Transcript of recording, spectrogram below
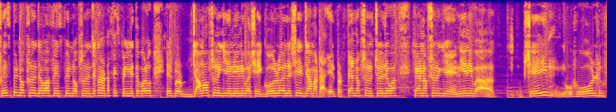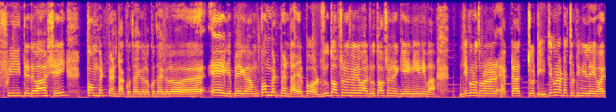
ফেস পেন্ট অপশনে যাবা। ফেস পেন্ট অপশনে যে কোনো একটা ফেস পেন্ট নিতে পারো। এরপর জামা অপশনে গিয়ে নিয়ে নিবা সেই গোল রয়্যালের সেই জামাটা। এরপর প্যান্ট অপশনে চলে যাবা। প্যান্ট অপশনে গিয়ে নিয়ে নিবা সেই ওল্ড ফ্রিতে দেওয়া সেই কমব্যাট প্যান্টটা কোথায় গেল কোথায় গেল? এই যে পেয়ে গেলাম কমব্যাট প্যান্টটা এরপর জুতো অপশনে চলে যাবা জুতো অপশনে গিয়ে নিয়ে নিবা। যে কোনো ধরনের একটা চটি যে কোনো একটা চটি নিলেই হয়।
